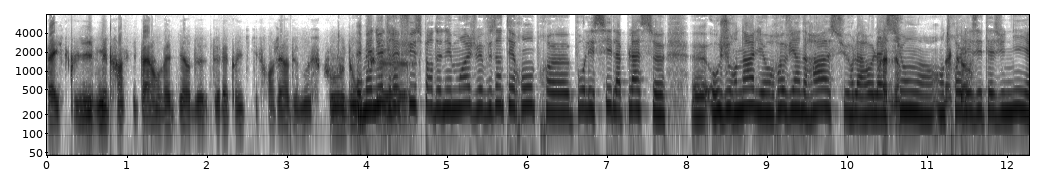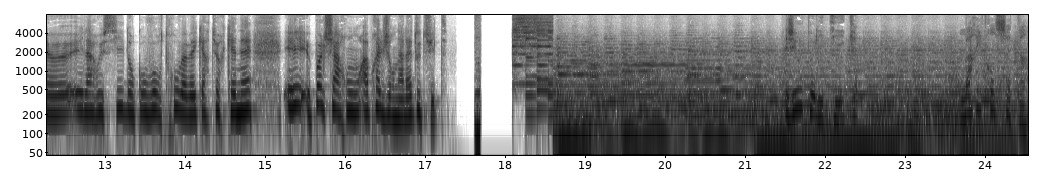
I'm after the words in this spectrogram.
pas exclusive mais principale on va dire de, de la politique étrangère de Moscou. Donc, Emmanuel euh, Dreyfus, pardonnez-moi, je vais vous interrompre pour laisser la place au journal et on reviendra sur la relation entre les États-Unis et la Russie. Donc on vous retrouve avec Arthur Kenney et Paul Charon après le journal. À tout de suite. Géopolitique, Marie-France Chatin.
